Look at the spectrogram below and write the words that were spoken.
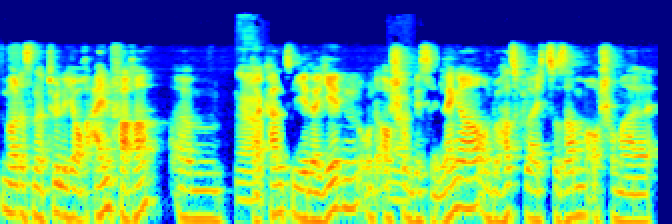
war das natürlich auch einfacher. Ähm, ja. Da kannte jeder jeden und auch ja. schon ein bisschen länger und du hast vielleicht zusammen auch schon mal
